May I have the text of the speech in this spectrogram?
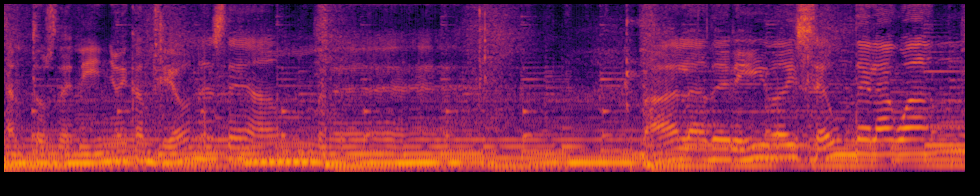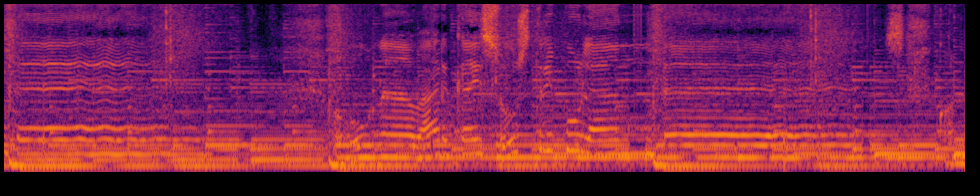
llantos de niño y canciones de hambre, va a la deriva y se hunde el aguante, una barca y sus tripulantes, con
